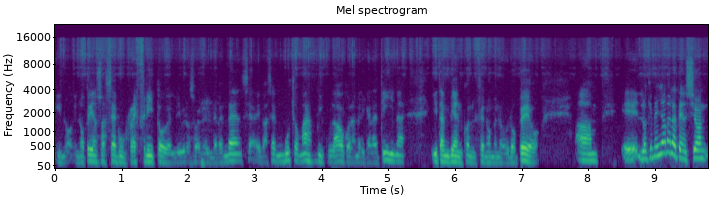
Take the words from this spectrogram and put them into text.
y, no, no, pienso hacer un refrito del libro sobre la independencia y va a ser mucho más vinculado con América Latina y también con el fenómeno europeo. Eh, lo que me llama la atención,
